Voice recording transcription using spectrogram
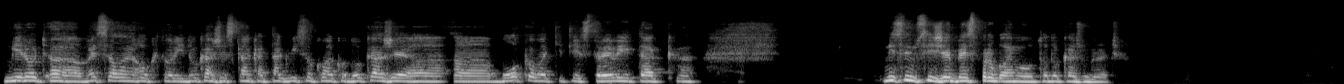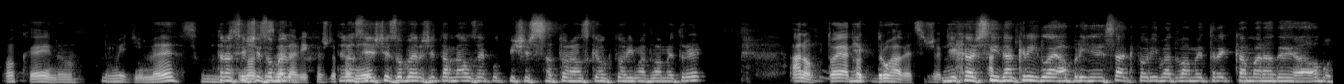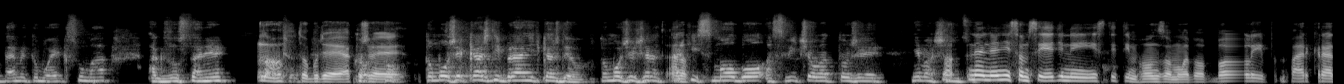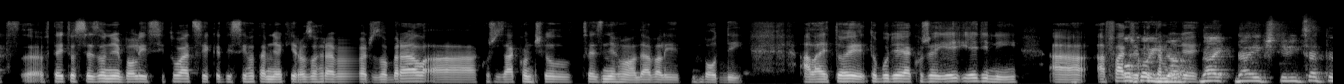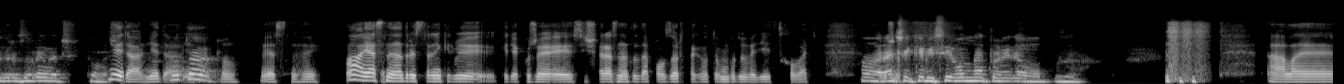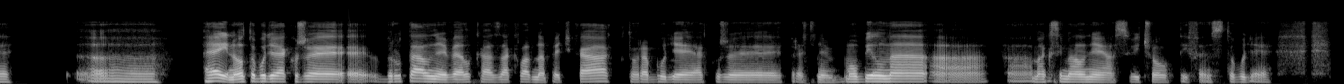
Miro uh, Veselého, ktorý dokáže skákať tak vysoko, ako dokáže a, a blokovať ti tie strely, tak uh, myslím si, že bez problémov to dokážu hrať. OK, no uvidíme. Som, teraz, som si ešte zober, teraz si ešte zober, že tam naozaj podpíšeš Satoranského, ktorý má 2 metre. Áno, to je ako ne, druhá vec. Že... Necháš si na krídle Abrinesa, ktorý má 2 metre, kamaráde, alebo dajme tomu Exuma, ak zostane. No, to bude akože... To, to, to môže každý brániť každého. To môže žrať taký small ball a switchovať to, že Nemá no, šancu. No, ne, není som si jediný istý tým Honzom, lebo boli párkrát e, v tejto sezóne boli situácie, kedy si ho tam nejaký rozohrávač zobral a akože zakončil cez neho a dávali body. Ale to, je, to bude akože jediný a, a fakt, Koľko že to tam dá? bude... Daj, daj ich 40 ten rozohrávač? Nedá, nedá. No nedá, tak. No, jasné, hej. No a jasné, na druhej strane, keď, bude, keď akože si šaraz na to dá pozor, tak ho tomu budú vedieť schovať. No, radšej, keby si on na to nedával pozor. ale uh, hej, no to bude akože brutálne veľká základná peťka, ktorá bude akože presne mobilná a, a maximálne a switchol defense. To bude...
